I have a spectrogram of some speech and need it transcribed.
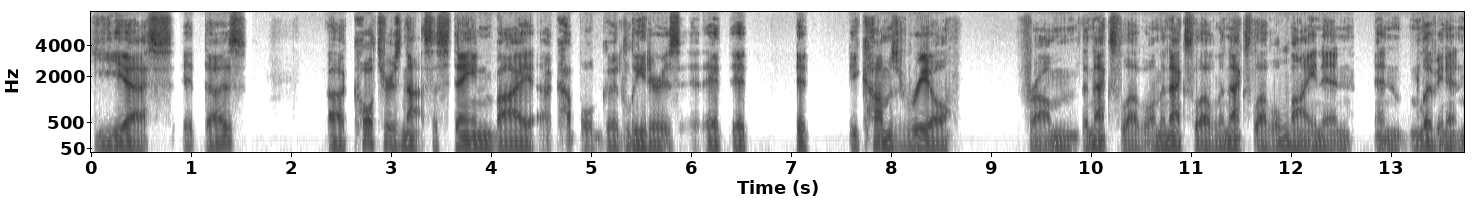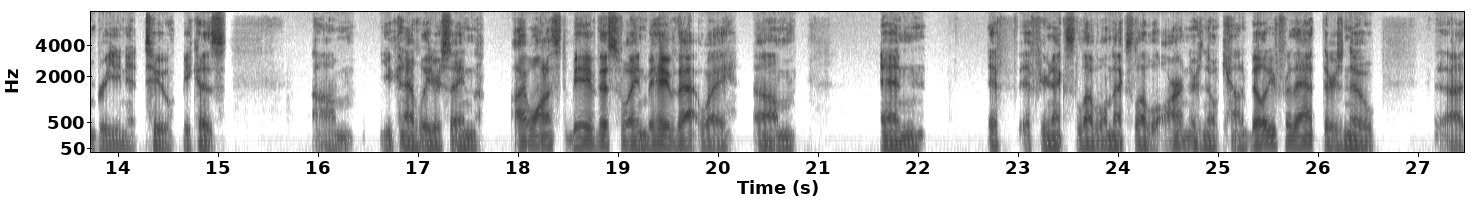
yes, it does. Uh, culture is not sustained by a couple good leaders. It it it becomes real from the next level and the next level, and the next level, mm-hmm. buying in and living it and breeding it too. Because um, you can have leaders saying, "I want us to behave this way and behave that way," um, and if if your next level, next level aren't, there's no accountability for that. There's no uh,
